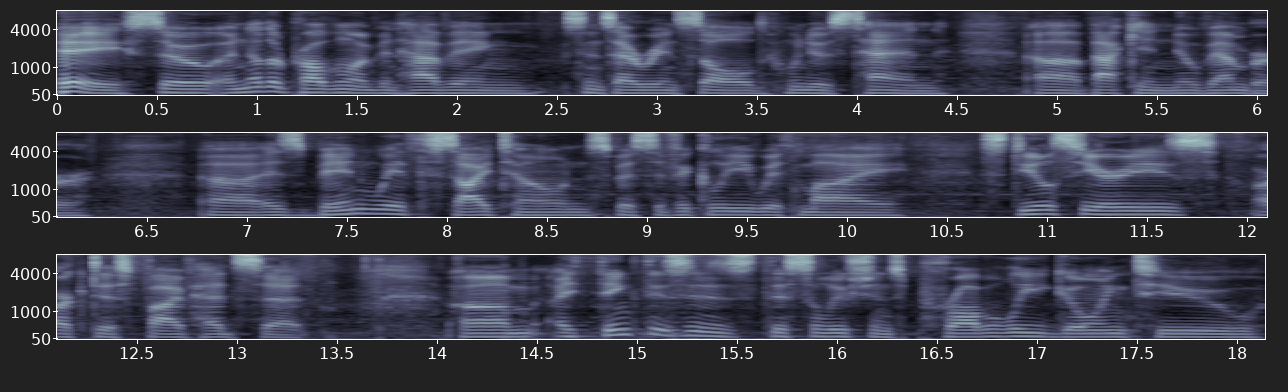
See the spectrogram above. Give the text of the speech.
Hey, so another problem I've been having since I reinstalled Windows 10 uh, back in November uh, has been with Sidetone, specifically with my SteelSeries Arctis 5 headset. Um, I think this is this solution is probably going to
